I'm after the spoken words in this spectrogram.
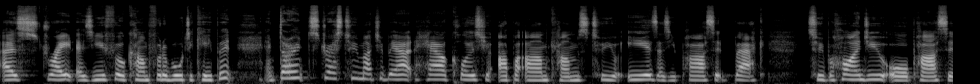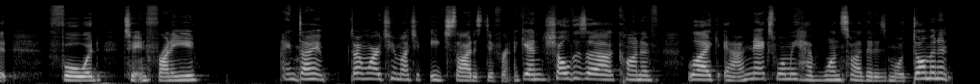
as straight as you feel comfortable to keep it, and don't stress too much about how close your upper arm comes to your ears as you pass it back to behind you or pass it forward to in front of you. And don't don't worry too much if each side is different. Again, shoulders are kind of like our necks when we have one side that is more dominant.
